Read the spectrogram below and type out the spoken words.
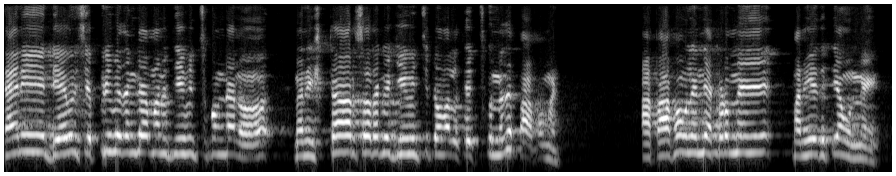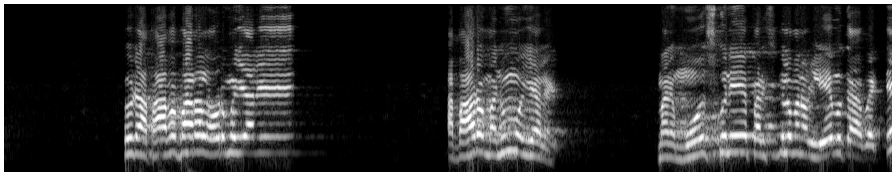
కానీ దేవుడు చెప్పిన విధంగా మనం జీవించకుండాను మన ఇష్టానుసారంగా జీవించడం వల్ల తెచ్చుకున్నది పాపం అండి. ఆ పాపములన్నీ ఎక్కడున్నాయి? మన ఎదుటే ఉన్నాయి. ఇప్పుడు ఆ పాప భారాలు ఎవరు మొయ్యాలి ఆ భారం మనం మొయ్యాలి మనం మోసుకునే పరిస్థితుల్లో మనం లేవు కాబట్టి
